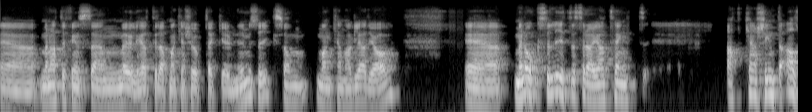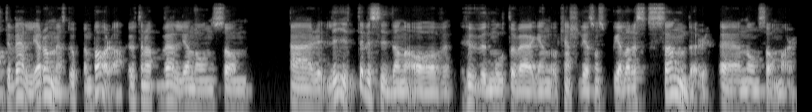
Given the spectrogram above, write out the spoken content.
Eh, men att det finns en möjlighet till att man kanske upptäcker ny musik som man kan ha glädje av. Eh, men också lite sådär, jag har tänkt att kanske inte alltid välja de mest uppenbara utan att välja någon som är lite vid sidan av huvudmotorvägen och kanske det som spelades sönder eh, någon sommar.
